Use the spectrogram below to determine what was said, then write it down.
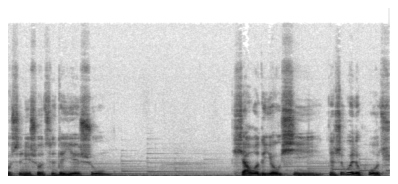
我是你所知的耶稣。小我的游戏乃是为了获取，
